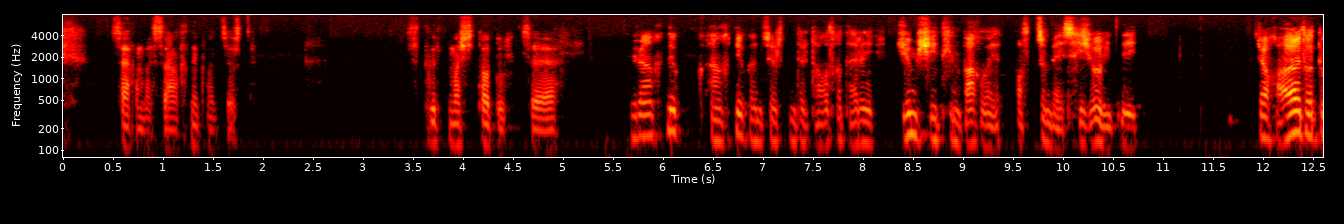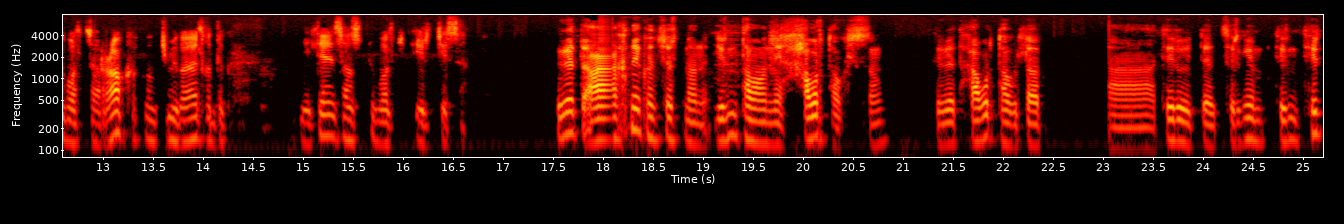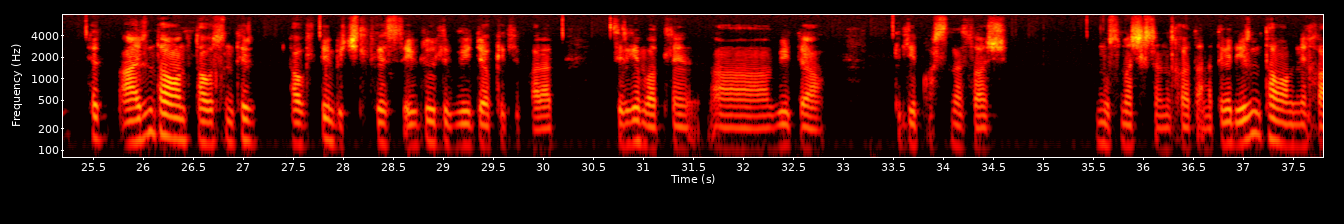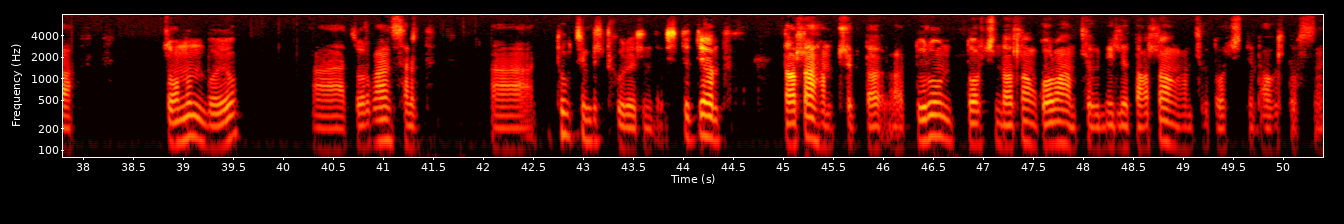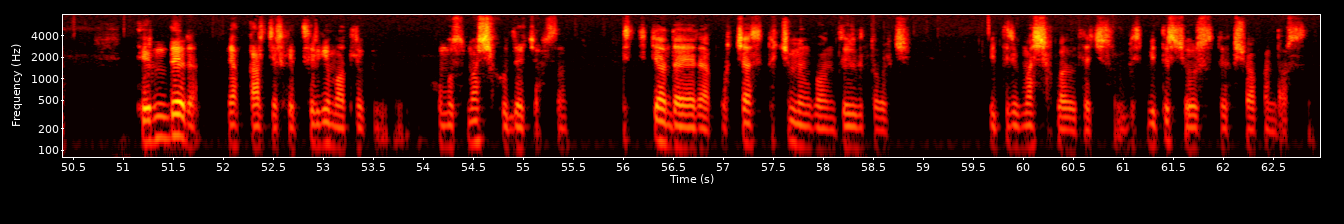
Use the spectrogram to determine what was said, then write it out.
сайхан байсан анхны концерт. Сэтгэлд маш тод үлдсэн. Тэр анхны анхны концертын дээр тоглоход харин юм шийдэх нь баг болцсон байсан шүү бидний. Жог ойлгодог болцсон рок хөгжмийг ойлгодог нэлээд сонсдог болж ирж байсан. Тэгээд анхны концерт маань 95 оны хавар тоглосон. Тэгээд хавар тоглоод аа тэр үедээ цэргийн тэр тэр 95 онд тоглосон тэр тоглолтын бичлэгээс эвлүүлэг видео клип гараад цэргийн бодлын видео клип гарснаас хойш хүмүүс маш их сонирхоод байна. Тэгээд 95 оныхоо зун нь буюу а 6 сард а төв цэмбэлт хүрээлэнд студионт 7 хамтлаг 4 дуучин 7 3 хамтлаг нийлээ 7 хамтлаг дуучдын тоглолт болсон. Тэрэн дээр яг гарч ирэхэд цэргийн модлыг хүмүүс маш их хүлээж авсан. Студионд даяараа 30-аас 40 мянган зэрэг дуулж биднийг маш их гоё хүлээж авсан. Бид нар ч өөрсдөө их шоконд орсон.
